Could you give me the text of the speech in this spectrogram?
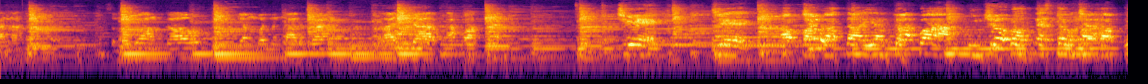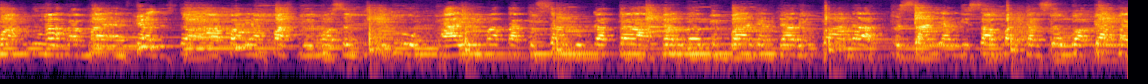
Semoga engkau yang mendengarkan lancar akhlaknya. Cek, cek, apa kata yang tepat? Untuk protes terhadap waktu. Ramai kalister apa yang pasti mau sendiriku. Air mataku sanggup katakan lebih banyak daripada Pesan yang disampaikan semua kata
